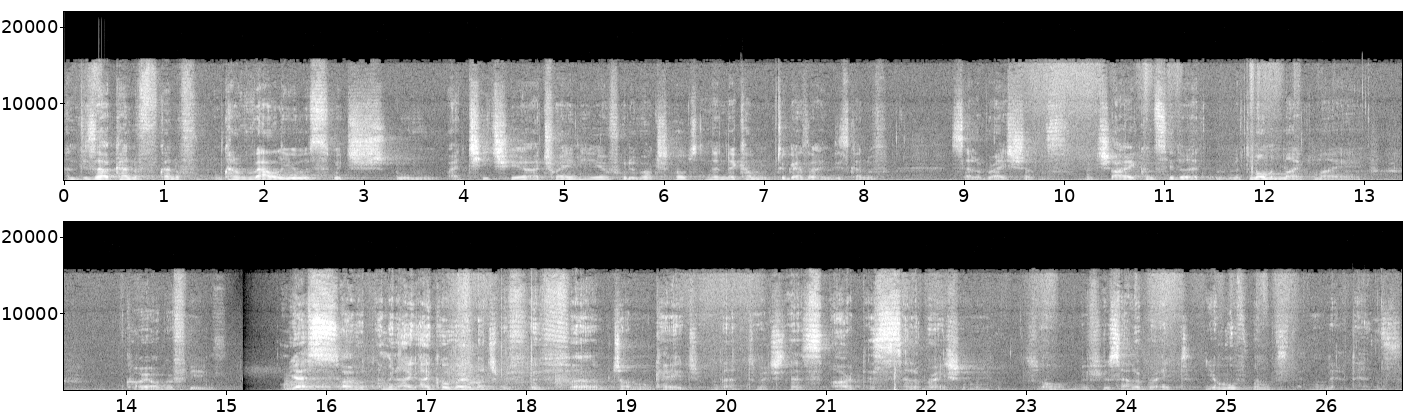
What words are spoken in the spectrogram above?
And these are kind of kind of kind of values which I teach here, I train here for the workshops, and then they come together in this kind of celebrations, which I consider at, at the moment my my choreography. Yes, I would. I mean, I, I go very much with with uh, John Cage that which says art is celebration. So if you celebrate your movements, they dance.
